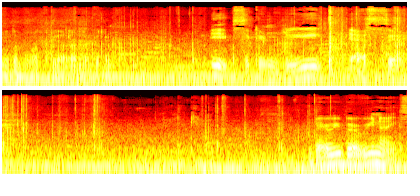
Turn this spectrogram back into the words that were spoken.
ये तो बहुत प्यारा लग रहा है। एक सेकेंड जी, ऐसे। वेरी वेरी नाइस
